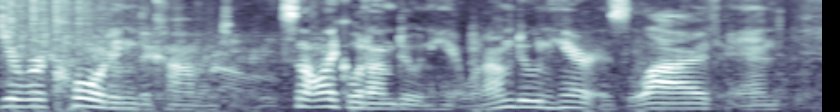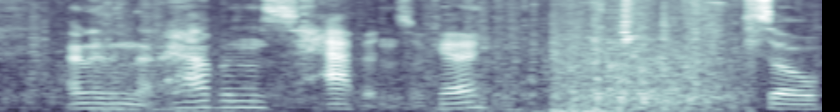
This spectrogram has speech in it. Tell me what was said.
you're recording the commentary. It's not like what I'm doing here. What I'm doing here is live, and anything that happens happens. Okay. So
